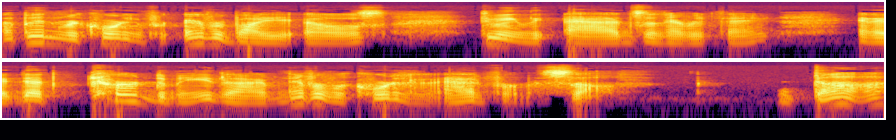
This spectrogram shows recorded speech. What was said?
I've been recording for everybody else, doing the ads and everything, and it, occurred to me that I've never recorded an ad for myself. Duh.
